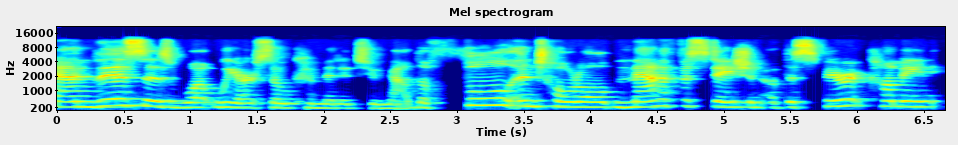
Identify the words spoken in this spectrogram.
And this is what we are so committed to now the full and total manifestation of the Spirit coming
